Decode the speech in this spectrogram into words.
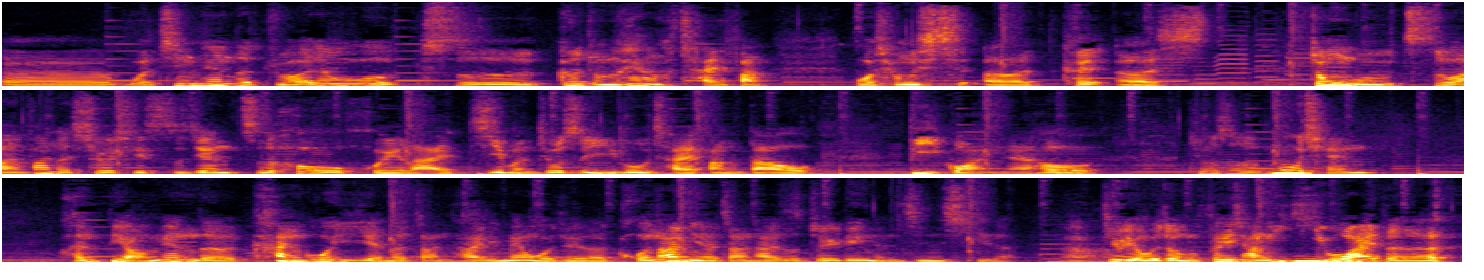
呃，我今天的主要任务是各种各样的采访。我从呃可以呃中午吃完饭的休息时间之后回来，基本就是一路采访到闭馆，然后就是目前很表面的看过一眼的展台里面，我觉得 Konami 的展台是最令人惊喜的，啊就有一种非常意外的。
